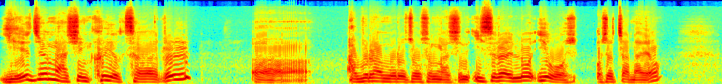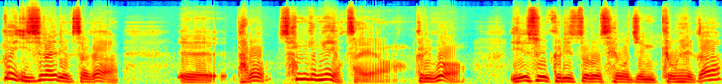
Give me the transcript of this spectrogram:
예정하신 그 역사를 어, 아브라함으로 조성하신 이스라엘로 이어 오셨잖아요. 그 이스라엘 역사가 에, 바로 성경의 역사예요. 그리고 예수 그리스도로 세워진 교회가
